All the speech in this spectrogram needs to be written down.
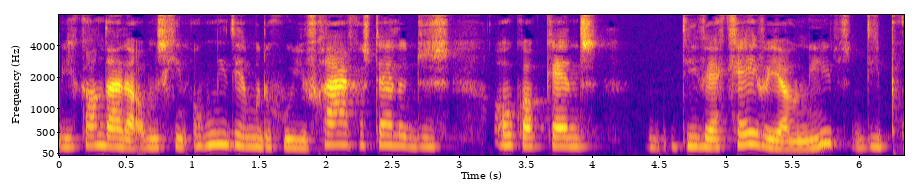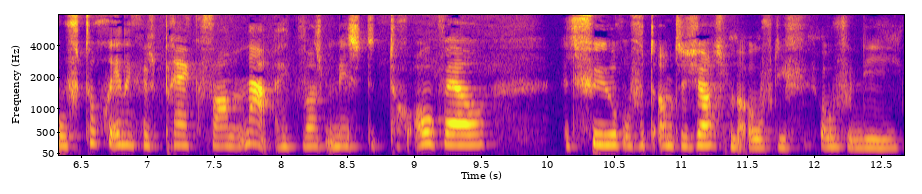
je kan daar misschien ook niet helemaal de goede vragen stellen. Dus ook al kent die werkgever jou niet, die proeft toch in een gesprek van, nou, ik was, miste toch ook wel het vuur of het enthousiasme over die, over die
